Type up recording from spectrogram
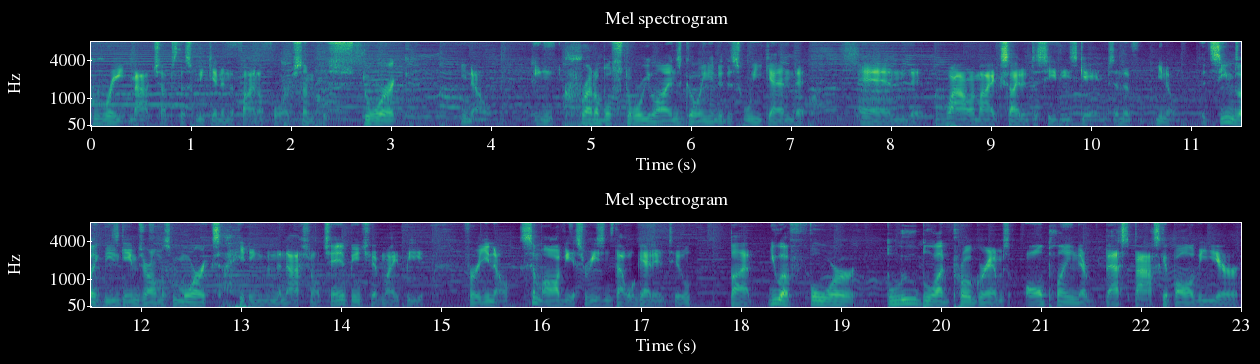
great matchups this weekend in the Final Four. Some historic, you know, incredible storylines going into this weekend and wow am i excited to see these games. And you know it seems like these games are almost more exciting than the national championship might be for you know some obvious reasons that we'll get into. But you have four blue blood programs all playing their best basketball of the year.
